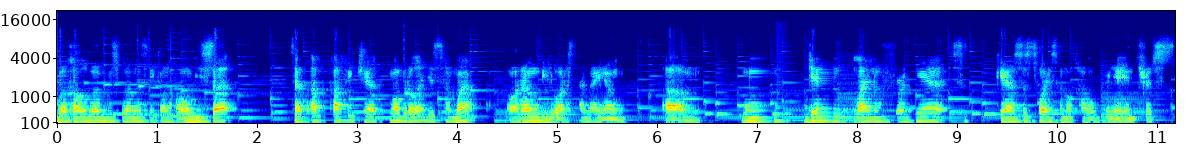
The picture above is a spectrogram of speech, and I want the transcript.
bakal bagus banget sih kalau kamu bisa set up coffee chat, ngobrol aja sama orang di luar sana yang um, mungkin line of work-nya kayak sesuai sama kamu punya interest.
